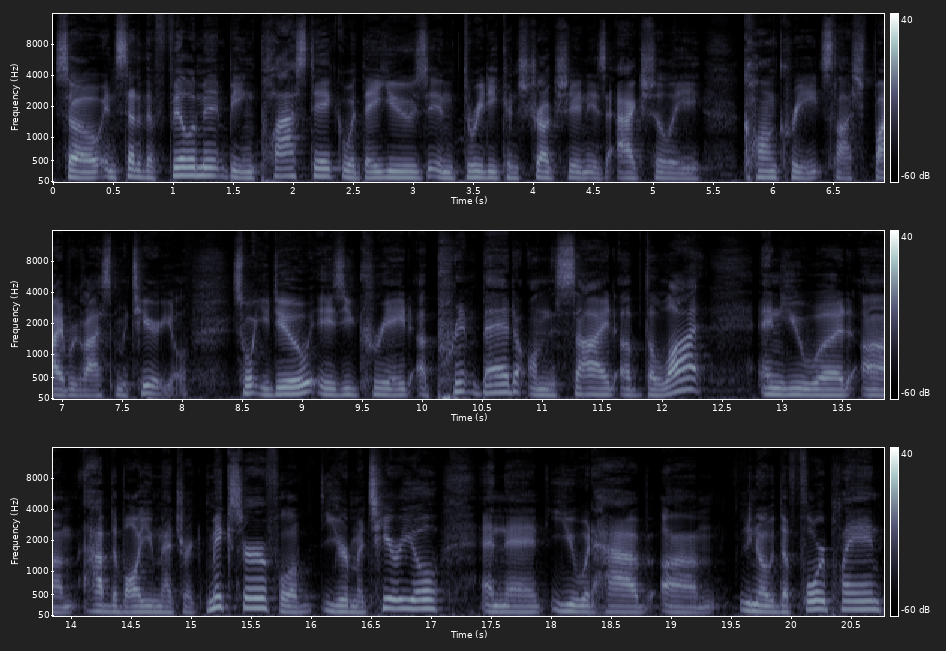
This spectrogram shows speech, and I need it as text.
So, instead of the filament being plastic, what they use in 3D construction is actually concrete slash fiberglass material. So, what you do is you create a print bed on the side of the lot and you would um, have the volumetric mixer full of your material, and then you would have, um, you know, the floor plan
